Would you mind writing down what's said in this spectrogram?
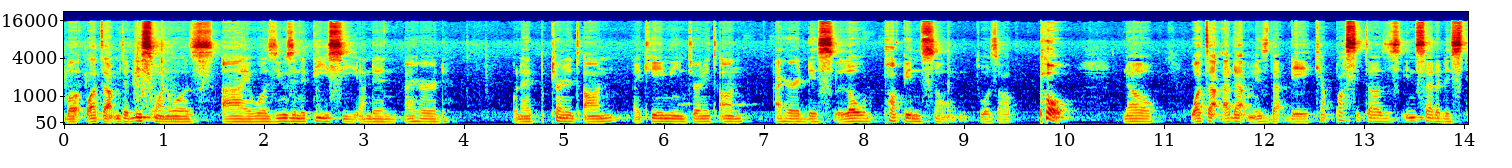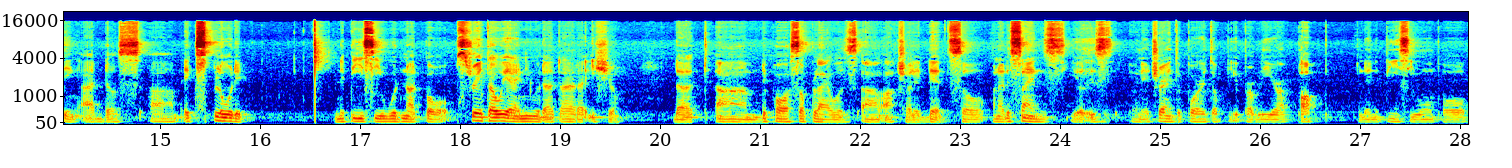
But what happened to this one was I was using the PC and then I heard when I turned it on I came in turn it on I heard this loud popping sound. It was a pop now what had happened is that the capacitors inside of this thing had just um, exploded. The PC would not power up. Straight away I knew that I had an issue that um, the power supply was um, actually dead. So one of the signs is when you're trying to power it up you probably hear a pop and then the PC won't power up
